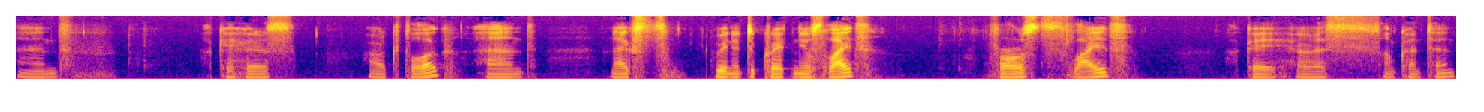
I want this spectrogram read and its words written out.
And okay here's our catalog and next we need to create new slide. First slide. Okay here is some content.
